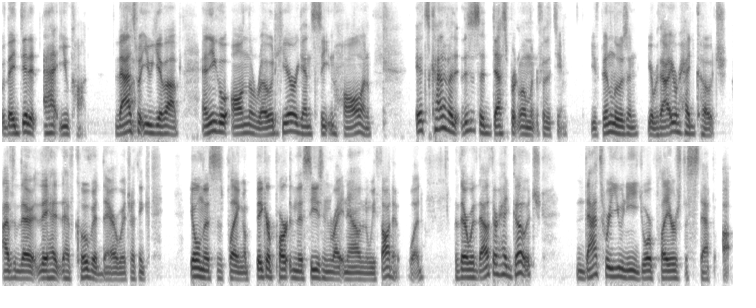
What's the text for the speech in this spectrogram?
They did it at UConn. That's what you give up. And you go on the road here against Seton Hall. And it's kind of a this is a desperate moment for the team. You've been losing. You're without your head coach. Obviously, they they had, have COVID there, which I think illness is playing a bigger part in this season right now than we thought it would. But they're without their head coach. That's where you need your players to step up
